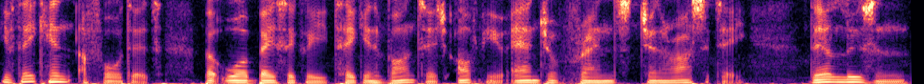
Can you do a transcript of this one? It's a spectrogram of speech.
If they can afford it, but were basically taking advantage of you and your friend's generosity, they'll loosen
